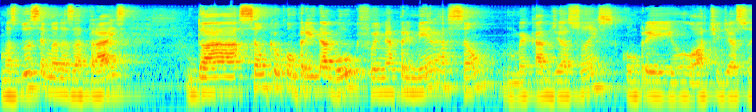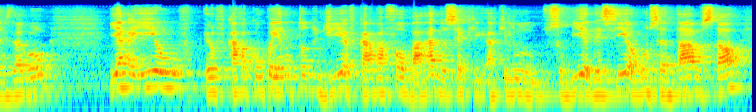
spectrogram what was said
umas duas semanas atrás, da ação que eu comprei da Gol, que foi minha primeira ação no mercado de ações. Comprei um lote de ações da Gol e aí eu, eu ficava acompanhando todo dia, ficava afobado se aquilo subia, descia alguns centavos tal.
